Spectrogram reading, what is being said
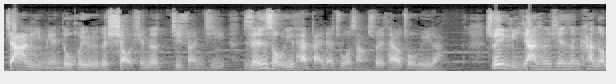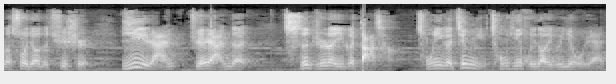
家里面都会有一个小型的计算机，人手一台摆在桌上，所以他要做微软。所以李嘉诚先生看到了塑胶的趋势，毅然决然的辞职了一个大厂，从一个经理重新回到一个业务员，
